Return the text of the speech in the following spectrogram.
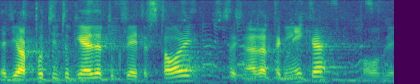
that you are putting together to create a story. So it's another technique, uh, probably.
